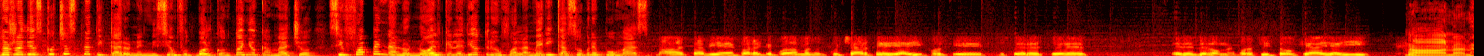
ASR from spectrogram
Los radioescuchas platicaron en Misión Fútbol con Toño Camacho si fue penal o no el que le dio triunfo al América sobre Pumas. No, está bien para que podamos escucharte ahí porque pues, eres, eres, eres de lo mejorcito que hay ahí. No, no, no,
